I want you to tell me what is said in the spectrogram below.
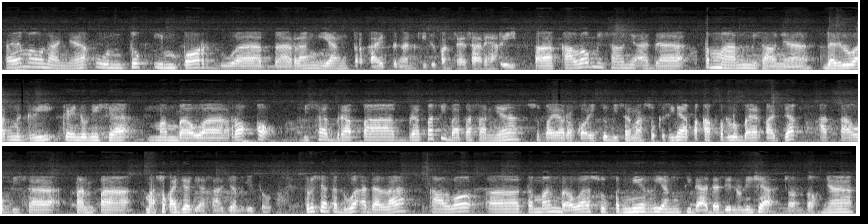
Saya mau nanya untuk impor dua barang yang terkait dengan kehidupan saya sehari-hari. Eh, kalau misalnya ada teman misalnya dari luar negeri ke Indonesia membawa rokok, bisa berapa berapa sih batasannya supaya rokok itu bisa masuk ke sini? Apakah perlu bayar pajak atau bisa tanpa masuk aja biasa aja begitu? Terus yang kedua adalah kalau eh, teman bawa souvenir yang tidak ada di Indonesia, contohnya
